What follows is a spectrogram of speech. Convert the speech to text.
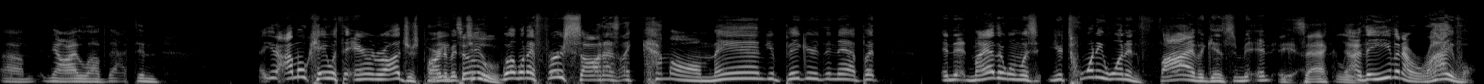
Um, you know, I love that, and you know, I'm okay with the Aaron Rodgers part Me of it too. too. Well, when I first saw it, I was like, "Come on, man, you're bigger than that." But and then my other one was, "You're 21 and five against me." And Exactly. are they even a rival?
